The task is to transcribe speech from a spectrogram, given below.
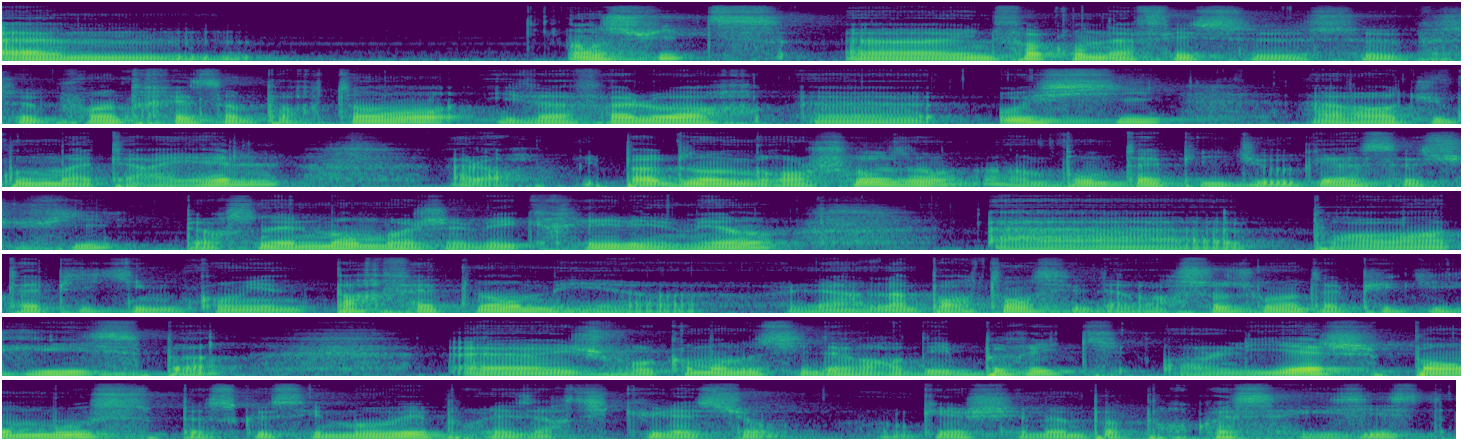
Euh, ensuite, une fois qu'on a fait ce, point très important, il va falloir aussi avoir du bon matériel. Alors, il n'y a pas besoin de grand chose, hein. un bon tapis de yoga ça suffit. Personnellement, moi j'avais créé les miens. Pour avoir un tapis qui me convienne parfaitement, mais l'important c'est d'avoir surtout un tapis qui glisse pas. Euh, je vous recommande aussi d'avoir des briques en liège, pas en mousse, parce que c'est mauvais pour les articulations. Ok, je sais même pas pourquoi ça existe,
